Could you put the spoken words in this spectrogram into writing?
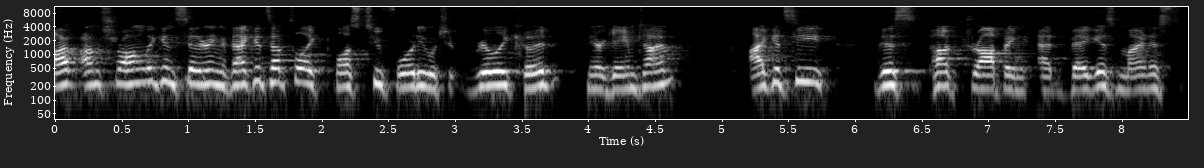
I'm strongly considering if that gets up to like plus 240, which it really could near game time, I could see this puck dropping at Vegas minus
